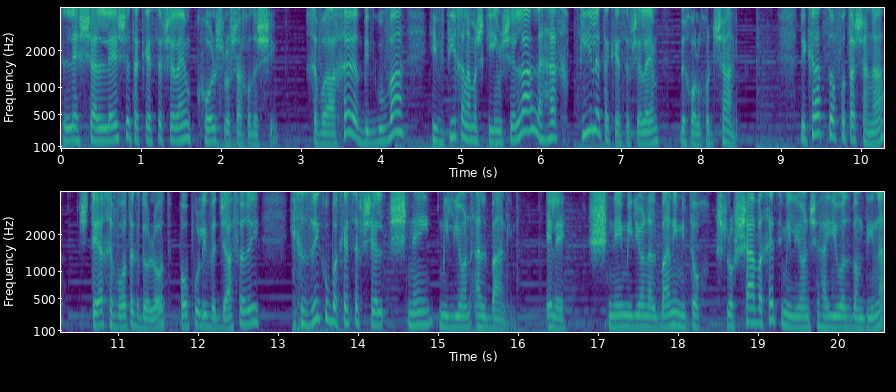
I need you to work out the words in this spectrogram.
לשלש את הכסף שלהם כל שלושה חודשים. חברה אחרת, בתגובה, הבטיחה למשקיעים שלה להכפיל את הכסף שלהם בכל חודשיים. לקראת סוף אותה שנה, שתי החברות הגדולות, פופולי וג'אפרי, החזיקו בכסף של שני מיליון אלבנים. אלה שני מיליון אלבנים מתוך שלושה וחצי מיליון שהיו אז במדינה.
